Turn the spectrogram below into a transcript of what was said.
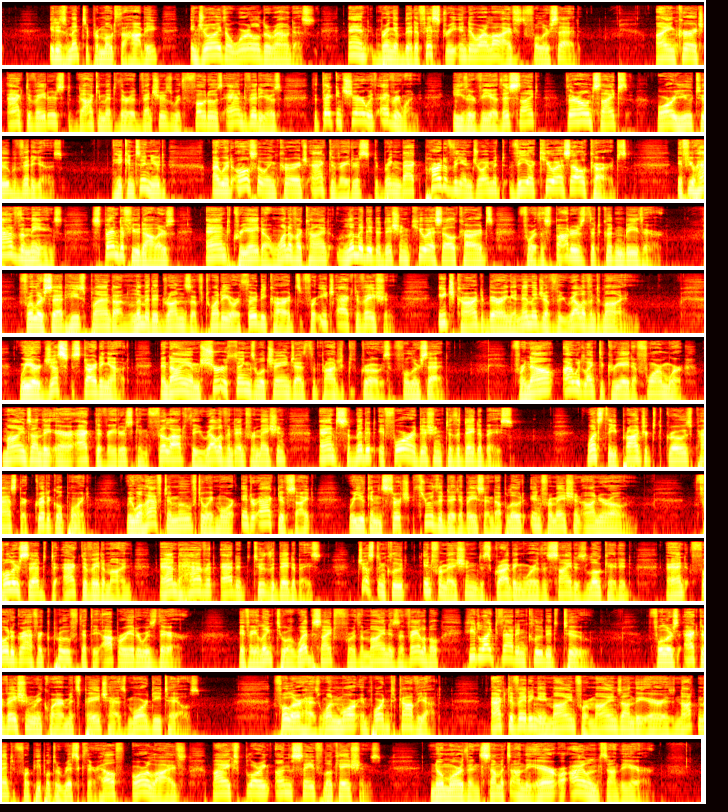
It is meant to promote the hobby, enjoy the world around us, and bring a bit of history into our lives, Fuller said. I encourage activators to document their adventures with photos and videos that they can share with everyone, either via this site, their own sites, or YouTube videos. He continued, I would also encourage activators to bring back part of the enjoyment via QSL cards. If you have the means, spend a few dollars and create a one of a kind limited edition QSL cards for the spotters that couldn't be there. Fuller said he's planned on limited runs of 20 or 30 cards for each activation, each card bearing an image of the relevant mine. We are just starting out, and I am sure things will change as the project grows, Fuller said. For now, I would like to create a form where Mines on the Air activators can fill out the relevant information and submit it for addition to the database. Once the project grows past a critical point, we will have to move to a more interactive site where you can search through the database and upload information on your own. Fuller said to activate a mine and have it added to the database, just include information describing where the site is located and photographic proof that the operator was there. If a link to a website for the mine is available, he'd like that included too. Fuller's activation requirements page has more details. Fuller has one more important caveat. Activating a mine for Mines on the Air is not meant for people to risk their health or lives by exploring unsafe locations, no more than summits on the air or islands on the air.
